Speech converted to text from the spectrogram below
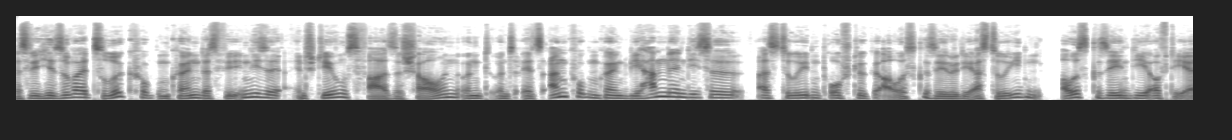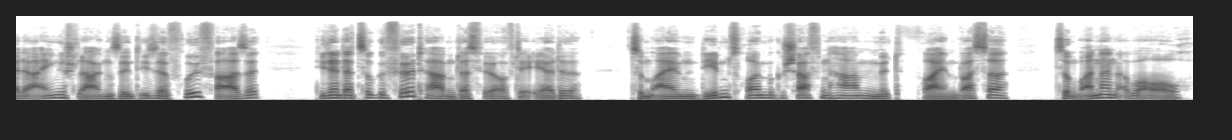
dass wir hier so weit zurückgucken können, dass wir in diese Entstehungsphase schauen und uns jetzt angucken können, wie haben denn diese Asteroidenbruchstücke ausgesehen oder die Asteroiden ausgesehen, die auf die Erde eingeschlagen sind, in dieser Frühphase, die dann dazu geführt haben, dass wir auf der Erde zum einen Lebensräume geschaffen haben mit freiem Wasser, zum anderen aber auch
